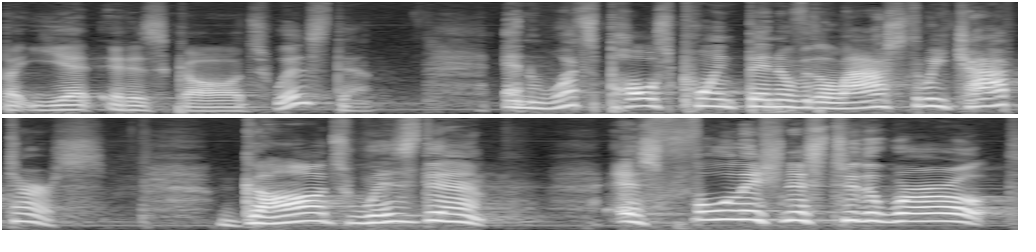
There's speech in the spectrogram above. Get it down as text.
But yet, it is God's wisdom. And what's Paul's point been over the last three chapters? God's wisdom is foolishness to the world.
